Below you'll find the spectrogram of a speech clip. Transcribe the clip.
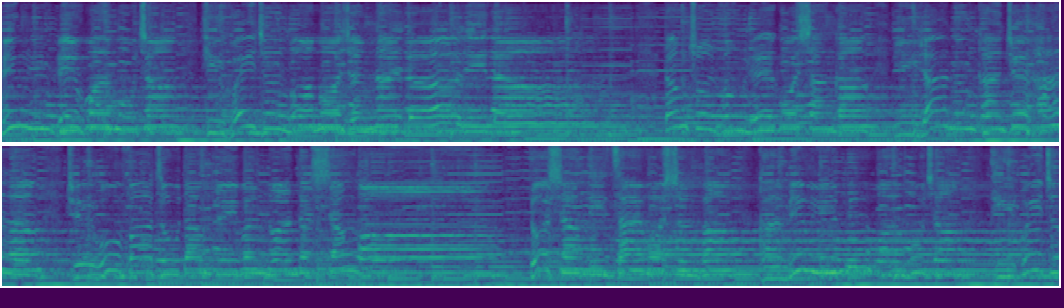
命运变幻无常，体会着默默忍耐的力量。当春风掠过山岗，依然能感觉寒冷，却无法阻挡对温暖的向往。多想你在我身旁，看命运变幻无常，体会着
